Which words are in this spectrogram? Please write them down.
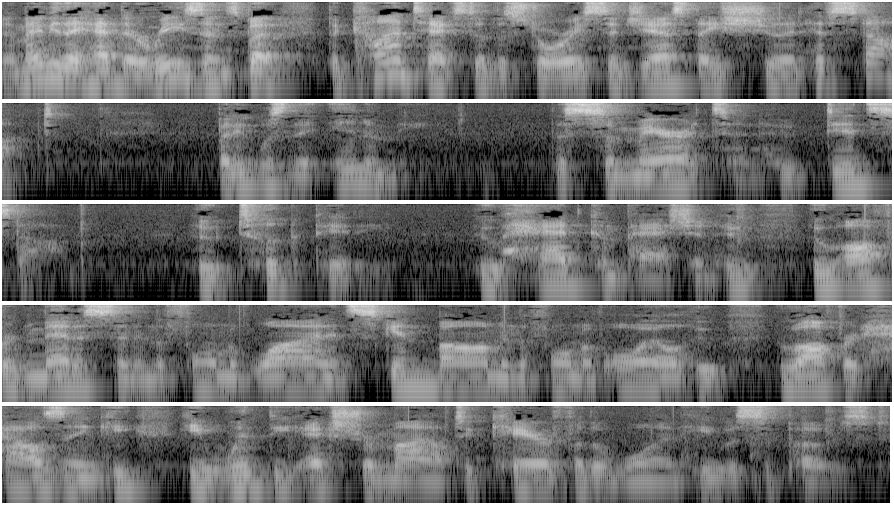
Now, maybe they had their reasons, but the context of the story suggests they should have stopped. But it was the enemy, the Samaritan, who did stop, who took pity, who had compassion, who, who offered medicine in the form of wine and skin balm in the form of oil, who, who offered housing. He, he went the extra mile to care for the one he was supposed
